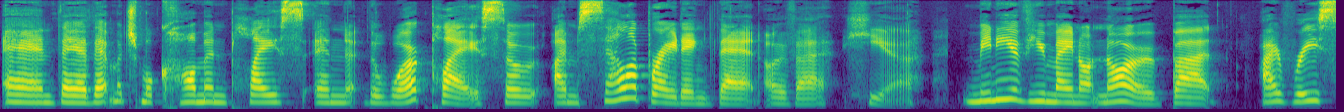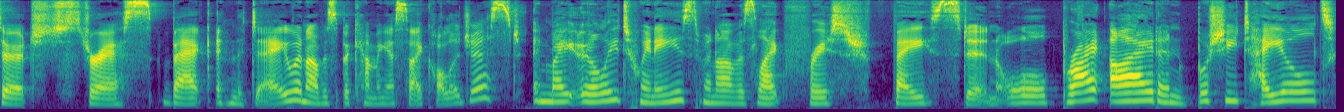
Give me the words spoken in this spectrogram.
And they are that much more commonplace in the workplace. So I'm celebrating that over here. Many of you may not know, but I researched stress back in the day when I was becoming a psychologist. In my early 20s, when I was like fresh faced and all bright eyed and bushy tailed,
